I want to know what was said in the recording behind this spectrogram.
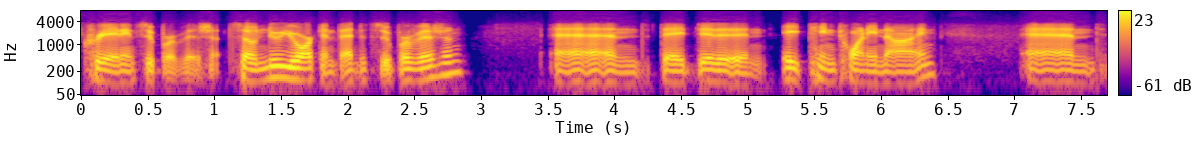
creating supervision. So New York invented supervision, and they did it in 1829. And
